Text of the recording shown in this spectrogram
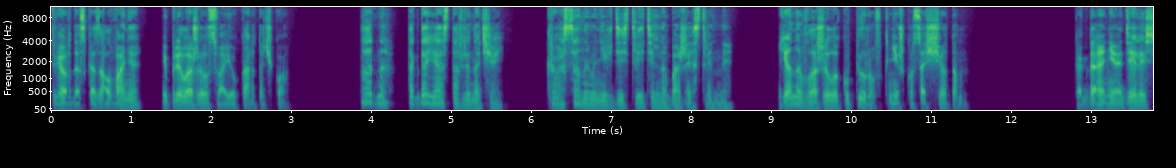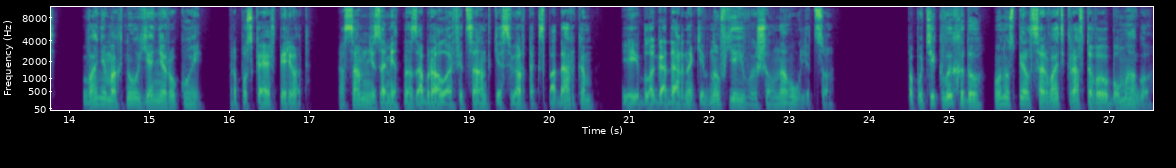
твердо сказал Ваня и приложил свою карточку. «Ладно, тогда я оставлю на чай. Круассаны у них действительно божественные». Яна вложила купюру в книжку со счетом. Когда они оделись, Ваня махнул Яне рукой, пропуская вперед, а сам незаметно забрал у официантки сверток с подарком и, благодарно кивнув ей, вышел на улицу. По пути к выходу он успел сорвать крафтовую бумагу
